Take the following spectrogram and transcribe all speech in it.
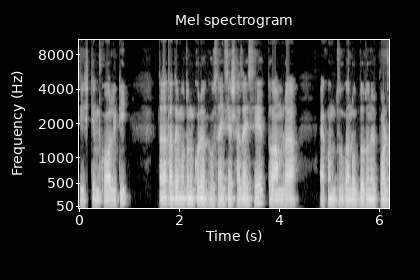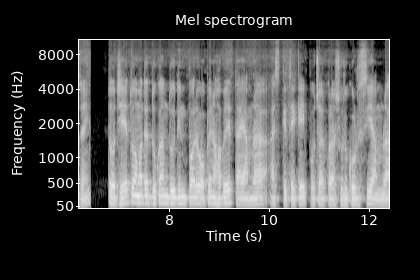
সিস্টেম কোয়ালিটি তারা তাদের মতন করে গুছাইছে, সাজাইছে। তো আমরা এখন দোকান উদ্বোধনের পর্যায়ে। তো যেহেতু আমাদের দোকান দুই দিন পরে ওপেন হবে, তাই আমরা আজকে থেকেই প্রচার করা শুরু করছি। আমরা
